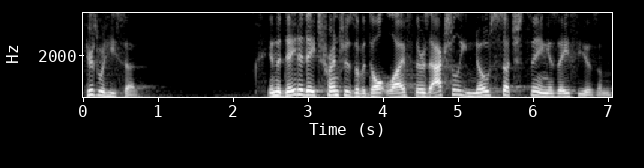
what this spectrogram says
Here's what he said In the day to day trenches of adult life, there's actually no such thing as atheism.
